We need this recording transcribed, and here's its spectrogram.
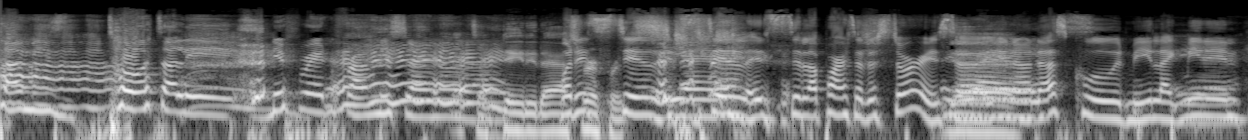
Tami's totally different from this right now. That's a Like, dated ass but it's reference. still it's Yeah. still it's still a part of the story. So Yeah. you know that's cool with me. Like meaning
